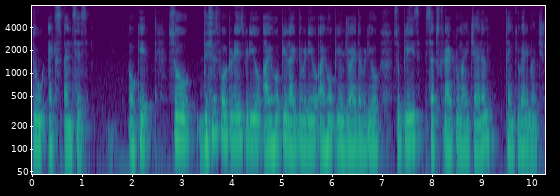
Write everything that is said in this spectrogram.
to expenses. Okay so this is for today's video. I hope you like the video. I hope you enjoy the video. So please subscribe to my channel. Thank you very much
